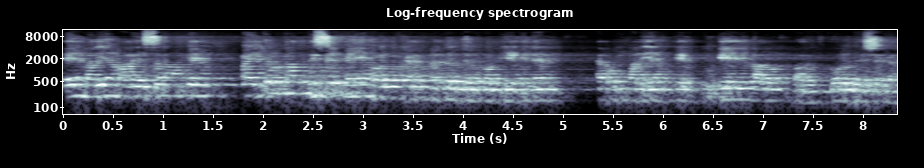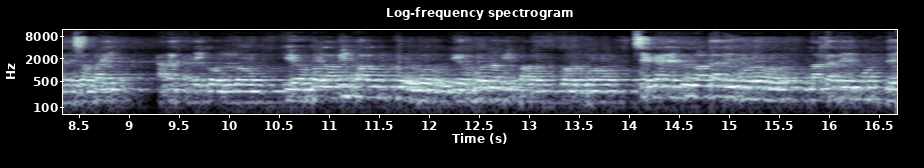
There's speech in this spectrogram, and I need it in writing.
এই মারিয়াম আলাইহিস সালামকে বাইতুল মাকদিসের মেয়ে হলো দিয়ে দিলেন এবং মারিয়ামকে কে লালন পালন করবে সেখানে সবাই। কানাকানি করল কেউ বল আমি পালন করব কেউ বল আমি পালন করব? সেখানে তো লটারি হলো, লটারির মধ্যে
